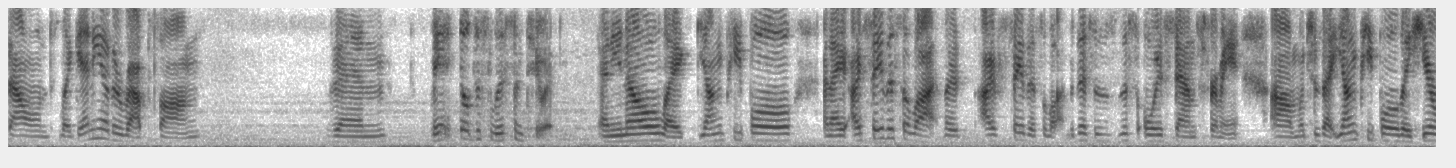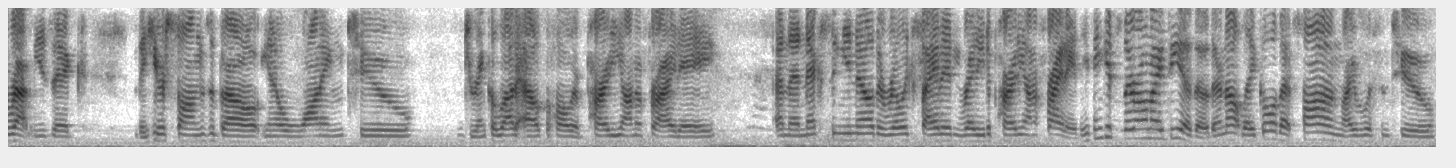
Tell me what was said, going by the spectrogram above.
sound like any other rap song, then maybe they'll just listen to it. And you know, like young people, and I, I say this a lot. I say this a lot, but this is this always stands for me, um, which is that young people they hear rap music, they hear songs about you know wanting to drink a lot of alcohol or party on a Friday. And then next thing you know, they're real excited and ready to party on a Friday. They think it's their own idea, though. They're not like, oh, that song I listened to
